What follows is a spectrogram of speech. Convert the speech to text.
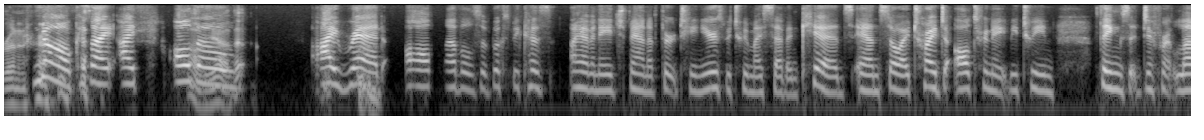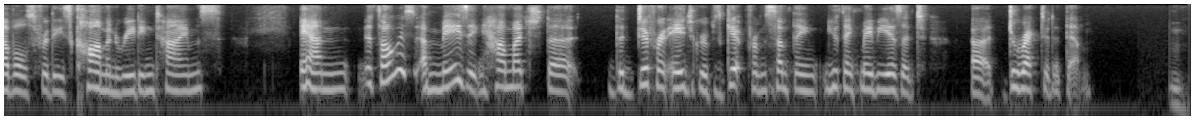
running around. no, because I I although oh, yeah, that... I read all levels of books because I have an age span of 13 years between my seven kids, and so I tried to alternate between things at different levels for these common reading times. And it's always amazing how much the the different age groups get from something you think maybe isn't uh, directed at them mm-hmm.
